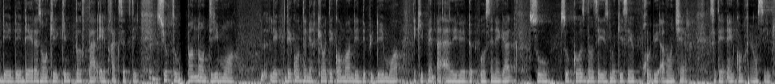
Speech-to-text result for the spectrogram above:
des, des, raisons qui, qui, ne peuvent pas être acceptées. Surtout pendant dix mois. Les, des conteneurs qui ont été commandés depuis des mois et qui peinent à arriver au Sénégal sous, sous cause d'un séisme qui s'est produit avant-hier. C'était incompréhensible.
